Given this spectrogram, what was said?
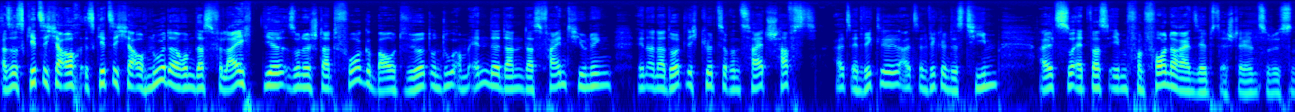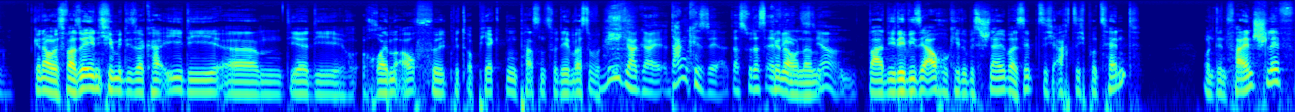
Also es geht sich ja auch, es geht sich ja auch nur darum, dass vielleicht dir so eine Stadt vorgebaut wird und du am Ende dann das Feintuning in einer deutlich kürzeren Zeit schaffst, als Entwickler, als entwickelndes Team, als so etwas eben von vornherein selbst erstellen zu müssen. Genau, es war so ähnlich wie mit dieser KI, die ähm, dir die Räume auffüllt mit Objekten passend zu dem, was du. Mega geil. Danke sehr, dass du das erwähnst. Genau, und dann ja. war die Devise auch, okay, du bist schnell bei 70, 80 Prozent und den Feinschliff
